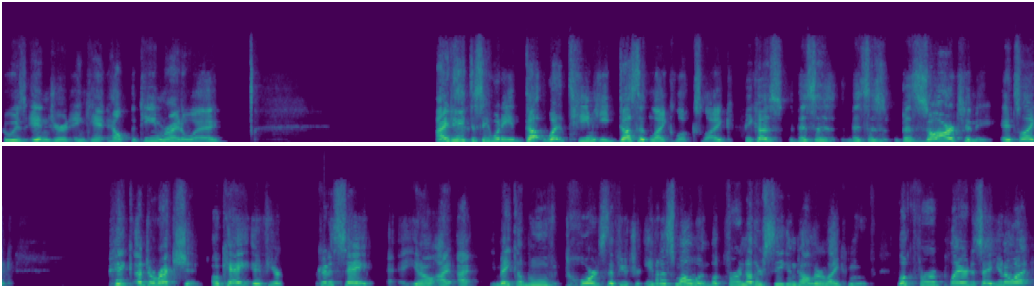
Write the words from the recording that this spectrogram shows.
who is injured and can't help the team right away. I'd hate to see what he do- what team he doesn't like looks like because this is this is bizarre to me. It's like pick a direction, okay? If you're going to say, you know, I, I make a move towards the future, even a small one. Look for another Siegenthaler like move. Look for a player to say, you know what,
